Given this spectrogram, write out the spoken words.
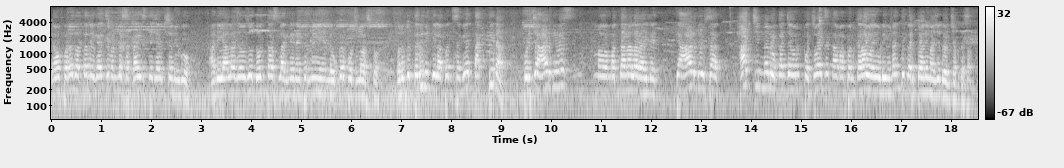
तेव्हा परत आता निघायचं म्हणलं सकाळीच त्याच्यापेक्षा निघू. आणि याला जवळजवळ दोन तास लागले नाही तर मी लवकर पोचलो असतो. परंतु तरी देखील आपण सगळे ताकदीनं पुढच्या आठ दिवस म- मतदानाला राहिले त्या आठ दिवसात हात चिन्ह लोकांच्यावर पोचवायचं काम आपण करावं एवढी विनंती करतो आणि माझे दोन शब्द सांगतो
